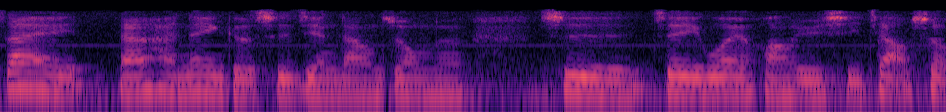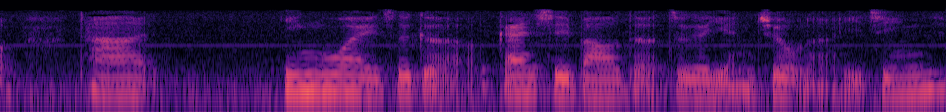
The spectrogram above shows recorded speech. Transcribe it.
在南海那个事件当中呢，是这一位黄宇锡教授，他因为这个干细胞的这个研究呢，已经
